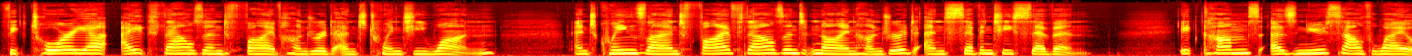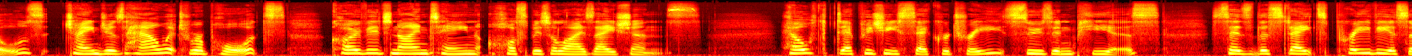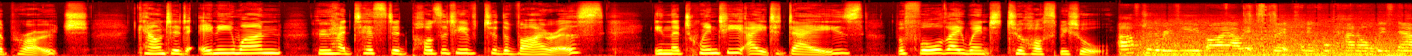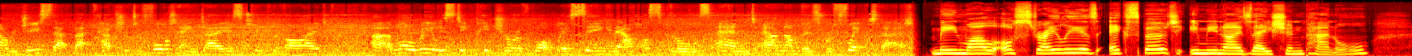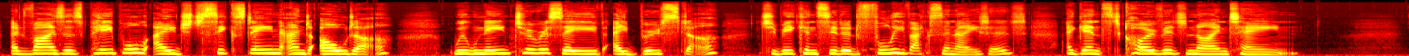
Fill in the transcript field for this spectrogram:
Victoria 8,521, and Queensland 5,977. It comes as New South Wales changes how it reports COVID 19 hospitalisations. Health Deputy Secretary Susan Pearce says the state's previous approach counted anyone who had tested positive to the virus in the 28 days before they went to hospital. After the review by our expert clinical panel, we've now reduced that back capture to 14 days to provide uh, a more realistic picture of what we're seeing in our hospitals, and our numbers reflect that. Meanwhile, Australia's expert immunisation panel advises people aged 16 and older will need to receive a booster to be considered fully vaccinated against COVID 19.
